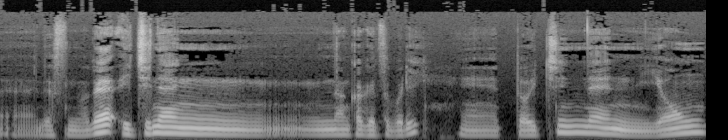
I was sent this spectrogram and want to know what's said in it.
えーですので、1年何ヶ月ぶり？えっと、1年4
